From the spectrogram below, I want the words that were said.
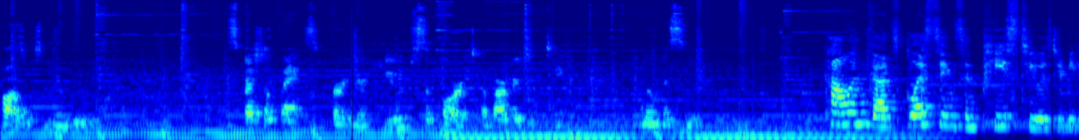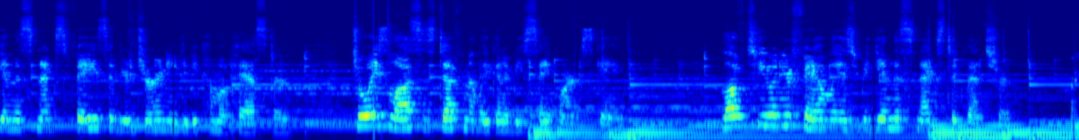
Causes near and dear to our. Special thanks for your huge support of our vision team. We'll miss you. Colin, God's blessings and peace to you as you begin this next phase of your journey to become a pastor. Joy's loss is definitely going to be St. Mark's gain. Love to you and your family as you begin this next adventure. Hi,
